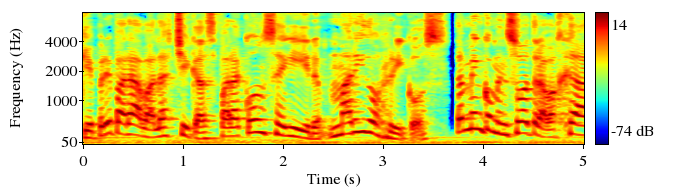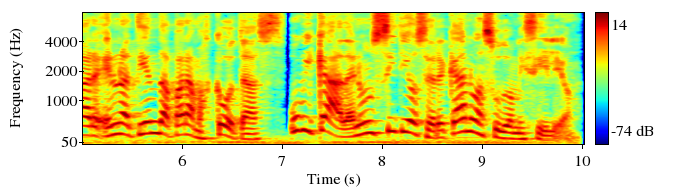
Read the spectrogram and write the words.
que preparaba a las chicas para conseguir maridos ricos. También comenzó a trabajar en una tienda para mascotas, ubicada en un sitio cercano a su domicilio.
